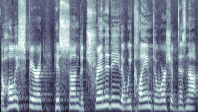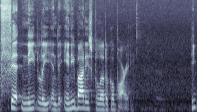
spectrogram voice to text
the Holy Spirit, His Son, the Trinity that we claim to worship does not fit neatly into anybody's political party. He,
